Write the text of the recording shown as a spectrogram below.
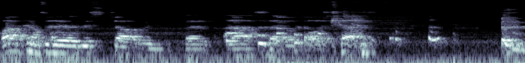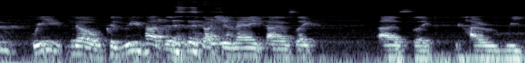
Welcome to this charming uh, last sale podcast. We no, because we've had this discussion many times, like as like how we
